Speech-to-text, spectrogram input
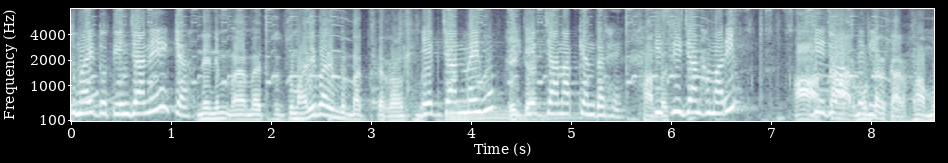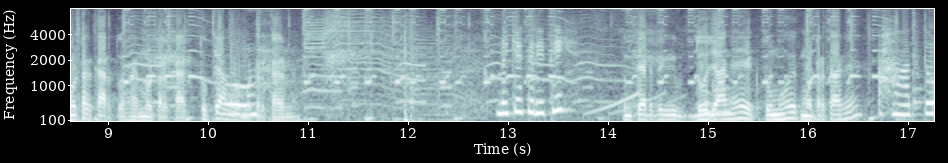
तुम्हारी दो तीन जाने हैं क्या? नहीं नहीं मैं- तो तुम्हारी बारे में बात कर रहा हूँ। एक जान मैं हूँ एक एक जान आपके अंदर है। हाँ, तीसरी जान हमारी। हाँ ये जो कार आपने मोटर कार हाँ मोटर कार तो है मोटर कार। तो क्या हुआ मोटर कार में? मैं क्या करी थी? तुम कह रहे थे कि दो जान है एक तुम हो एक मोटर कार है? हाँ तो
